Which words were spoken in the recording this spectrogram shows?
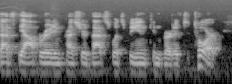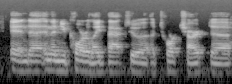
That's the operating pressure. That's what's being converted to torque. And, uh, and then you correlate that to a, a torque chart uh,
